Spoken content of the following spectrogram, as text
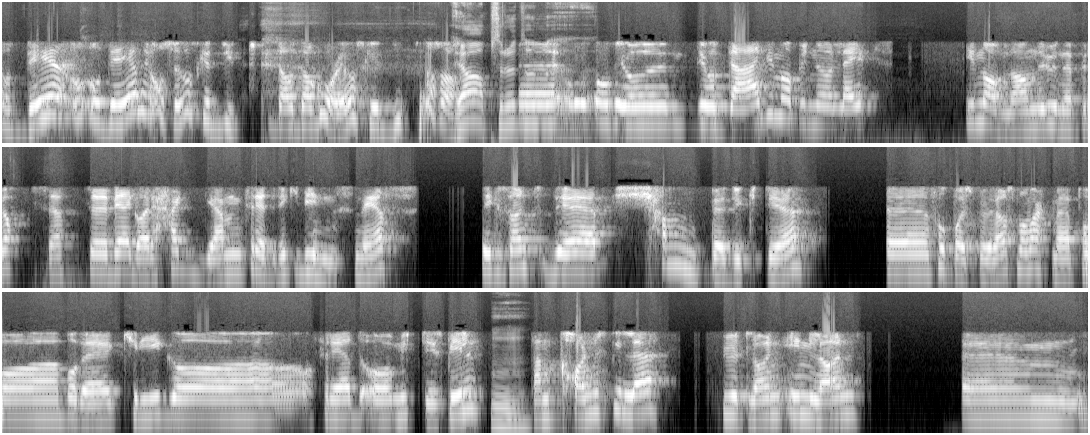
og, det, og det er også ganske dypt. Da, da går det ganske dypt, altså. Ja, absolutt. Eh, og og det, er jo, det er jo der vi må begynne å lete i navnene Rune Bratseth, eh, Vegard Heggem, Fredrik Vinsnes. Ikke sant? Det er kjempedyktige eh, fotballspillere som har vært med på både krig og, og fred og mye spill. Mm. De kan spille utland, innland. Ehm,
